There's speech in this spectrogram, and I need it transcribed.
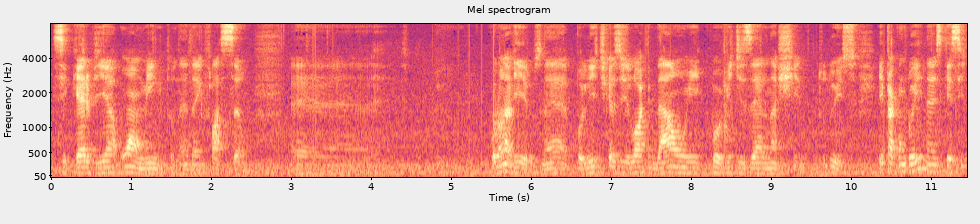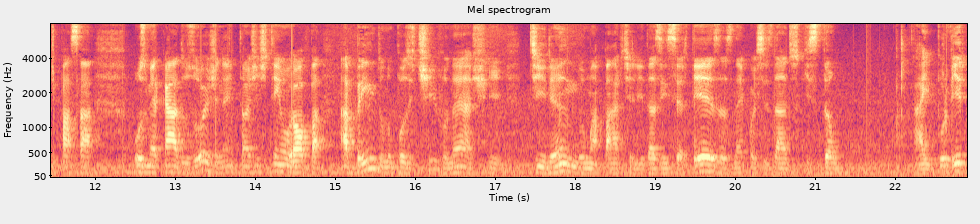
sequer via um aumento né? da inflação. É... Coronavírus, né? políticas de lockdown e Covid-0 na China, tudo isso. E para concluir, né? esqueci de passar os mercados hoje, né? então a gente tem a Europa abrindo no positivo, né? acho que tirando uma parte ali das incertezas, né? com esses dados que estão aí por vir.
